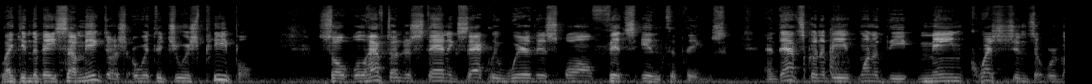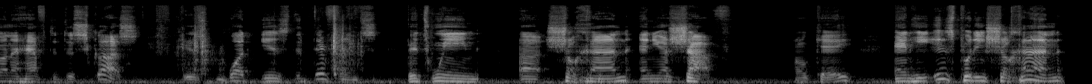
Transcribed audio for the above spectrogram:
like in the Beis Hamikdash or with the Jewish people. So we'll have to understand exactly where this all fits into things. And that's going to be one of the main questions that we're going to have to discuss is what is the difference between uh, Shochan and Yashav. Okay? And he is putting Shochan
